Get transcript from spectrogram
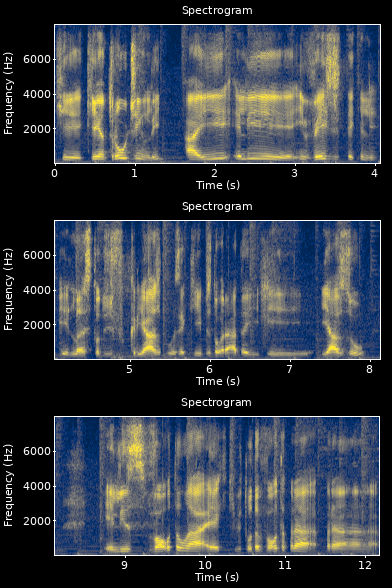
que, que entrou o Jim Lee, aí ele, em vez de ter aquele lance todo de criar as duas equipes, dourada e, e, e azul, eles voltam, a, a equipe toda volta pra, pra,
